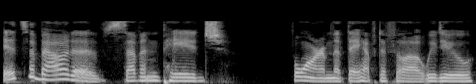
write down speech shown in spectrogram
it's about a seven-page form that they have to fill out. We do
